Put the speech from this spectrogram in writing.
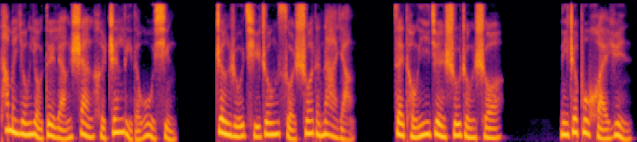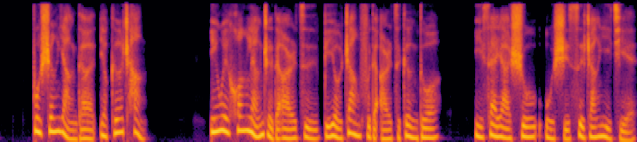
他们拥有对良善和真理的悟性，正如其中所说的那样，在同一卷书中说：“你这不怀孕、不生养的要歌唱。”因为荒凉者的儿子比有丈夫的儿子更多。以赛亚书五十四章一节，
